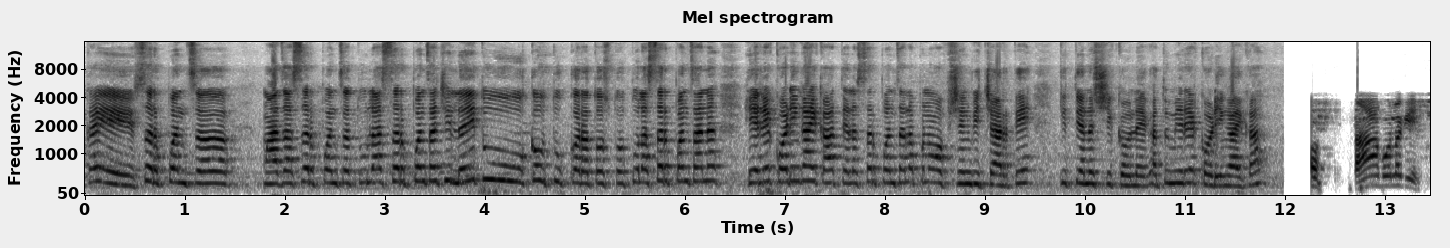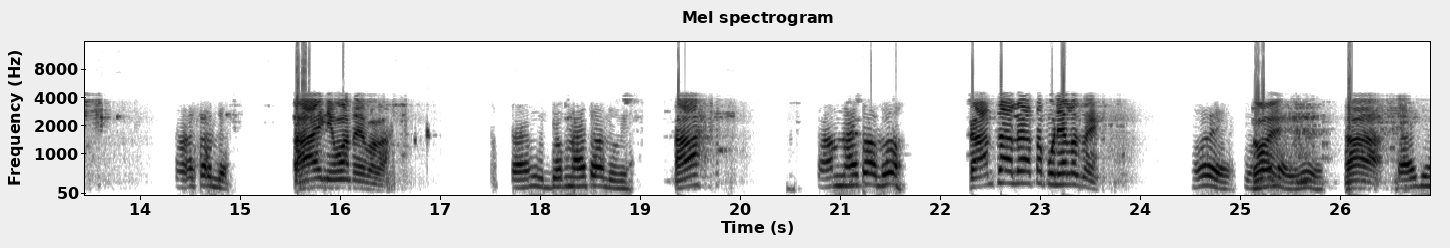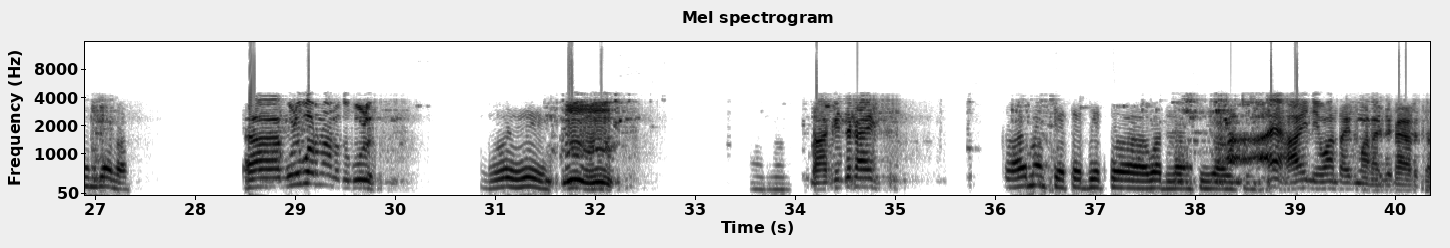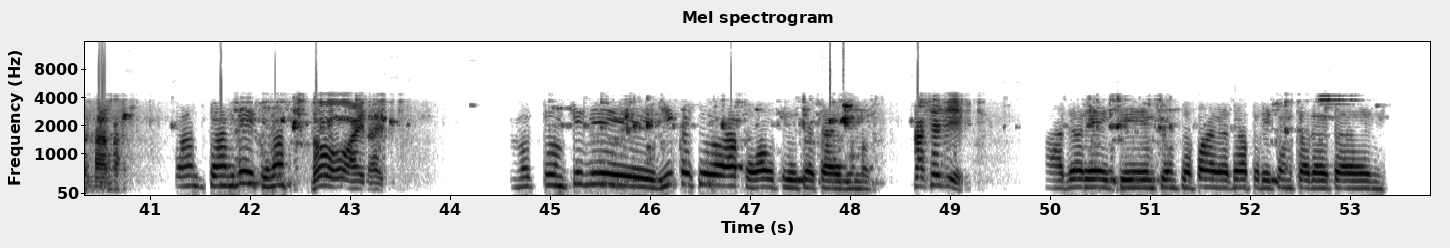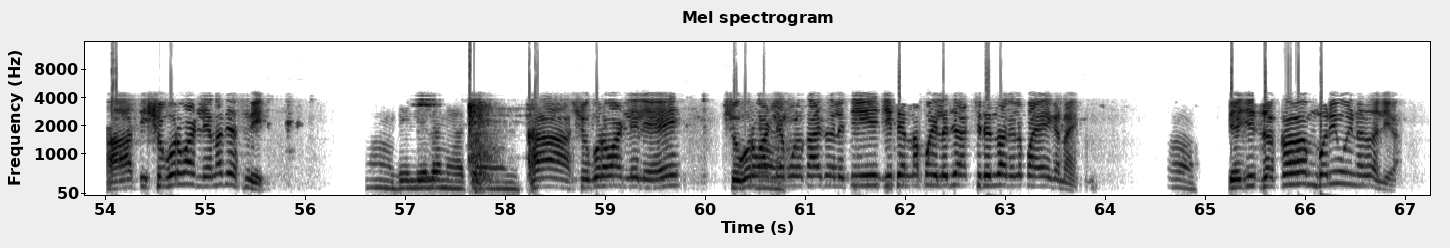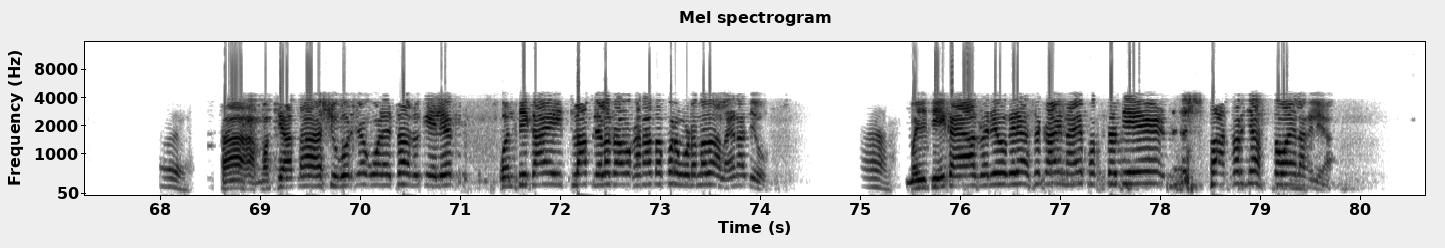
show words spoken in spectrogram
काय सरपंच माझा सरपंच तुला सरपंचाची लय तू कौतुक करत असतो. तुला सरपंचानं हे रेकॉर्डिंग आहे का त्याला सरपंचाला पण ऑप्शन विचारते की त्यानं शिकवलंय का. तुम्ही रेकॉर्डिंग आहे का हा बोला की. काय चाललं निवांत आहे बघा. काय उद्योग नाही चालू आहे. हा? काम नाही चालू. काम चालू आहे आता पुण्यालाच आहे. होय पुण्याला आहे होय. होय. हा. काय घेऊन गेला? अं, गुळ भरून आलो तो गुळ. होय. बाकीचं काय? काय म्हणते तब्येत वडिलांची आईची हाय निवांत आहेत म्हणायचं काय अडचण नाही आता. चांग- चांगली आहे की ना? हो हो आहेत आहेत. मग तुमची जी ही कशी अफवा होती त्या काय मग? कशाची? आजार यायचे त्यांच्या पायाचं ऑपरेशन करायचं आहे. हा ती शुगर वाढली आहे ना त्यासनी. हं, दिल्लीला न्यायचं. हा शुगर वाढलेली आहे. शुगर वाढल्यामुळे काय झालं ती जी त्यांना पहिलं जे ऍक्सिडेंट झालेलं पाय आहे का नाही हां. त्याची जखम बरी होईना झाली आहे. होय. हा मग ते आता शुगरच्या गोळ्या चालू केल्यात पण ती काय इथला आपल्याला दवाखाना आता परवडना झालाय ना देव. हां. म्हणजे ती काय आजारी वगैरे असं काय नाही फक्त ते साखर जास्त व्हायला लागल्या.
